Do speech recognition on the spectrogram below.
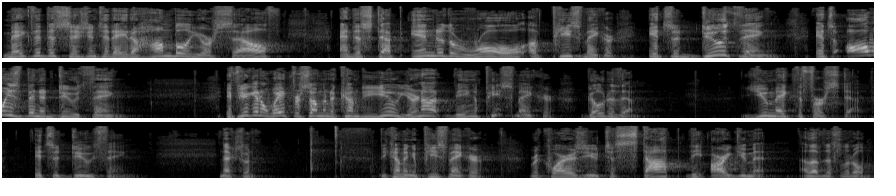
Make the decision today to humble yourself and to step into the role of peacemaker. It's a do thing, it's always been a do thing. If you're going to wait for someone to come to you, you're not being a peacemaker. Go to them. You make the first step. It's a do thing. Next one. Becoming a peacemaker requires you to stop the argument. I love this little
